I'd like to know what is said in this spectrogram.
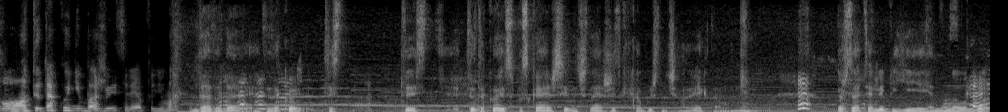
О, а ты такой небожитель, я понимаю. Да-да-да, ты такой, то есть, то есть ты такой спускаешься и начинаешь жить как обычный человек, там, ну, ждать оливье на Новый год.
